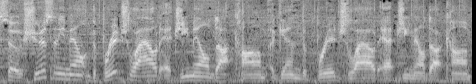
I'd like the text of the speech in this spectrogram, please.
So shoot us an email, thebridgeloud at gmail.com. Again, thebridgeloud at gmail.com.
